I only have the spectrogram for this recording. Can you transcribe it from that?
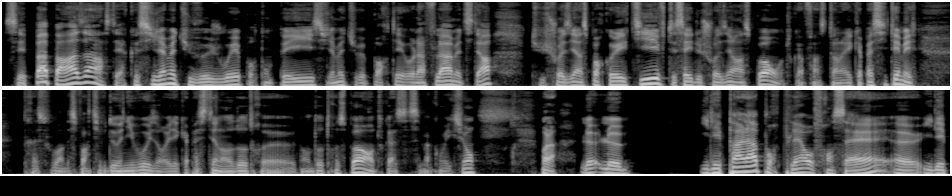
c'est pas par hasard. C'est-à-dire que si jamais tu veux jouer pour ton pays, si jamais tu veux porter haut la flamme, etc., tu choisis un sport collectif, tu essayes de choisir un sport, ou en tout cas, enfin, si t'en as les capacités, mais très souvent des sportifs de haut niveau, ils auraient des capacités dans d'autres, euh, dans d'autres sports. En tout cas, ça c'est ma conviction. Voilà. Le, le, il est pas là pour plaire aux Français. Euh, il est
